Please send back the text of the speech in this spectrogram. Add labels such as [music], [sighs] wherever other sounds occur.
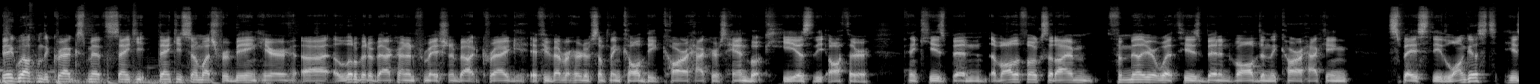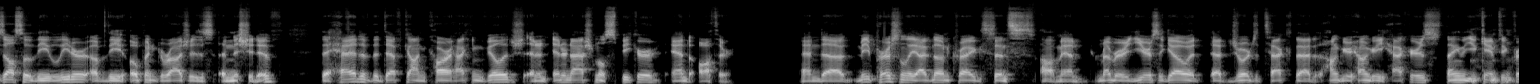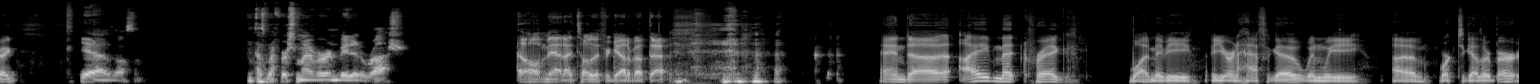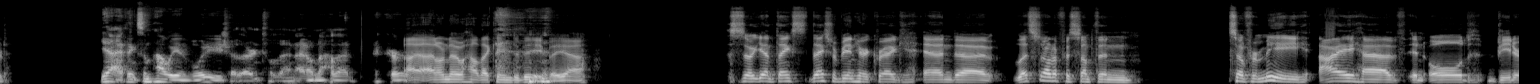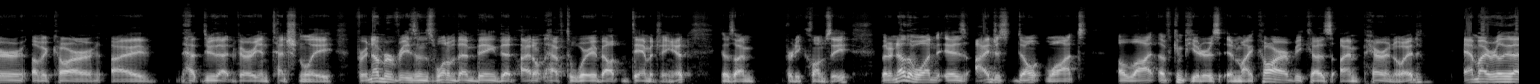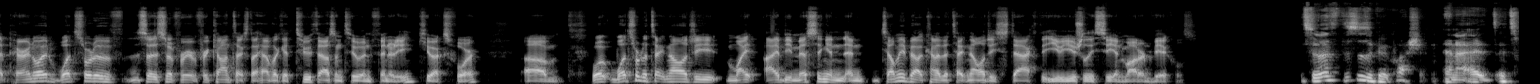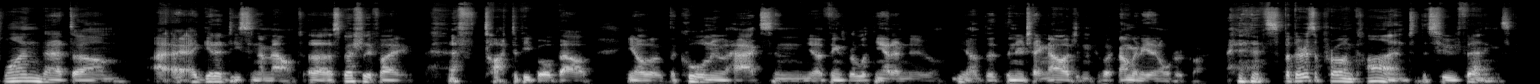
Big welcome to Craig Smith. Thank you, thank you so much for being here. Uh, a little bit of background information about Craig. If you've ever heard of something called the Car Hacker's Handbook, he is the author. I think he's been, of all the folks that I'm familiar with, he's been involved in the car hacking space the longest. He's also the leader of the Open Garages Initiative, the head of the DEF CON Car Hacking Village, and an international speaker and author. And uh, me personally, I've known Craig since, oh man, remember years ago at, at Georgia Tech, that Hungry Hungry Hackers thing that you came to, [laughs] Craig? yeah, it was awesome. That was my first time I ever invaded a rush. Oh man, I totally forgot about that. [laughs] and uh, I met Craig, what, maybe a year and a half ago when we uh, worked together at Bird. Yeah, I think somehow we avoided each other until then. I don't know how that occurred. I, I don't know how that came to be, but yeah. [laughs] So again, thanks thanks for being here, Craig. And uh, let's start off with something. So for me, I have an old beater of a car. I do that very intentionally for a number of reasons. One of them being that I don't have to worry about damaging it because I'm pretty clumsy. But another one is I just don't want a lot of computers in my car because I'm paranoid. Am I really that paranoid? What sort of so so for for context, I have like a 2002 Infiniti QX4 um, what what sort of technology might I be missing? And, and tell me about kind of the technology stack that you usually see in modern vehicles. So that's this is a good question, and I, it's one that um, I, I, get a decent amount, uh, especially if I [laughs] talked to people about you know the, cool new hacks and you know things we're looking at a new you know the, the new technology, and people like I'm going to get an older car. But there is a pro and con to the two things.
